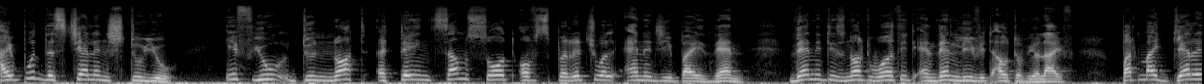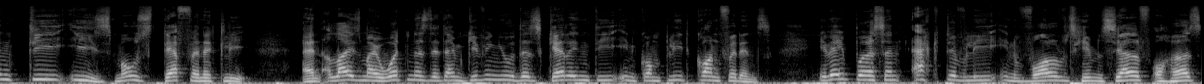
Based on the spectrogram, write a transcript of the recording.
I put this challenge to you. If you do not attain some sort of spiritual energy by then then it is not worth it and then leave it out of your life. But my guarantee is most definitely and Allah is my witness that I'm giving you this guarantee in complete confidence. If a person actively involves himself or hers,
